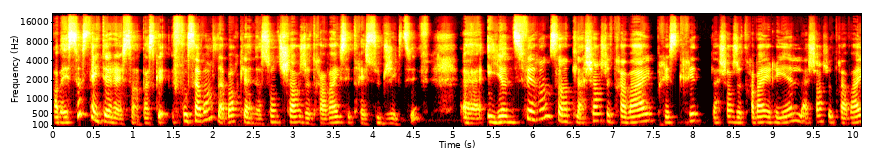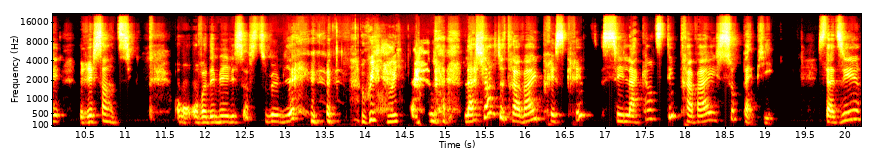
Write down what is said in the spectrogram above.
Ah ben ça, c'est intéressant parce qu'il faut savoir d'abord que la notion de charge de travail, c'est très subjectif. Euh, et il y a une différence entre la charge de travail prescrite, la charge de travail réelle, la charge de travail ressentie. On, va démêler ça si tu veux bien. oui, oui. la charge de travail prescrite, c'est la quantité de travail sur papier. C'est-à-dire,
